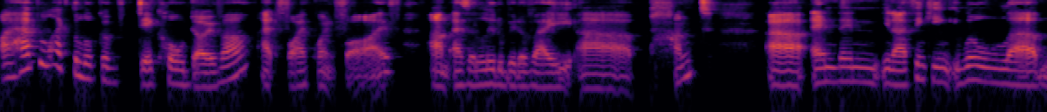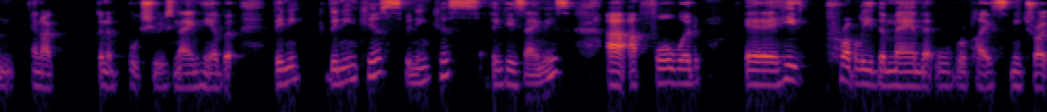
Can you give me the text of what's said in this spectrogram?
I have liked the look of De Cordova at 5.5 um, as a little bit of a uh, punt. Uh, and then, you know, thinking will, um, and I'm going to butcher his name here, but Vinic Vinincus, Vinincus, I think his name is, uh, up forward. Uh, he's probably the man that will replace Mitro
